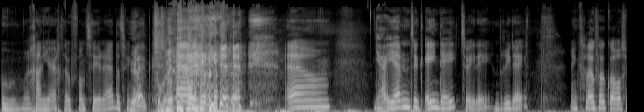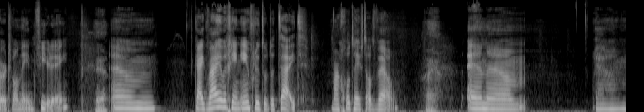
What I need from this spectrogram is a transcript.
Oeh, we gaan hier echt over fantaseren, hè? Dat vind ik Ja, leuk. kom maar op. Eh, ehm, ja, je hebt natuurlijk 1D, 2D en 3D. En ik geloof ook wel een soort van in 4D. Ja. Ehm, kijk, wij hebben geen invloed op de tijd. Maar God heeft dat wel. Ah, ja. En ehm, ehm,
